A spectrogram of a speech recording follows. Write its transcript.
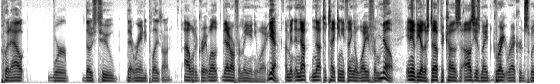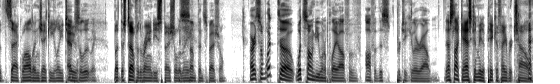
put out were those two that Randy plays on. I would agree. Well, they are for me anyway. Yeah. I mean, and not not to take anything away from No. any of the other stuff because Ozzy has made great records with Zakk Wylde and Jackie Lee too. Absolutely. But the stuff with Randy is special to It's me. something special. All right. So what uh, what song do you want to play off of off of this particular album? That's like asking me to pick a favorite child.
